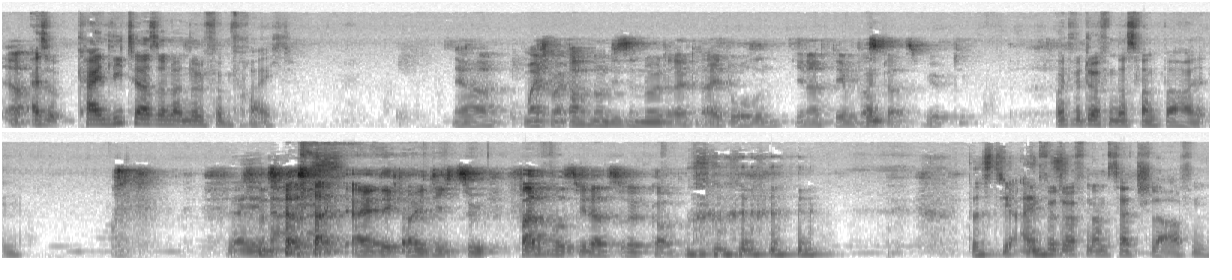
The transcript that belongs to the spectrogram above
ja. Also kein Liter, sondern 0,5 reicht. Ja, manchmal auch nur diese 033 Dosen, je nachdem, was es dazu gibt. Und wir dürfen das Pfand behalten. Da sagt er, legt euch nicht zu. Pfand muss wieder zurückkommen. das die und wir dürfen am Set schlafen.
